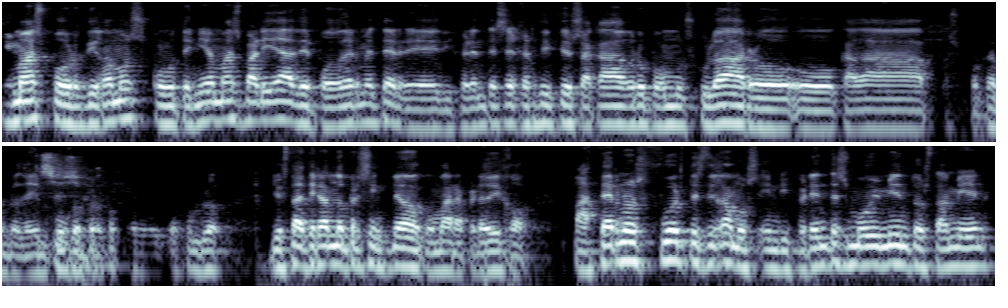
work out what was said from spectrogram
y más por, digamos, como tenía más variedad de poder meter eh, diferentes ejercicios a cada grupo muscular o, o cada, pues, por ejemplo, de Sí, empuje, sí. por, por ejemplo, yo estaba tirando press inclinado con barra, pero dijo, para hacernos fuertes, digamos, en diferentes movimientos también,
